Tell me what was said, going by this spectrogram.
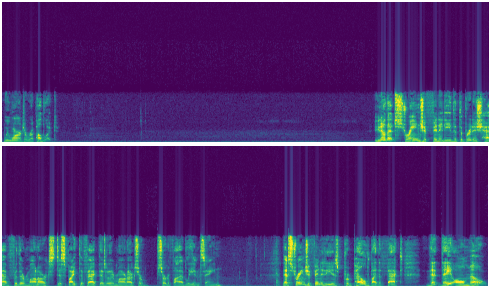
we weren't a republic. You know that strange affinity that the British have for their monarchs, despite the fact that their monarchs are certifiably insane? That strange affinity is propelled by the fact that they all know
